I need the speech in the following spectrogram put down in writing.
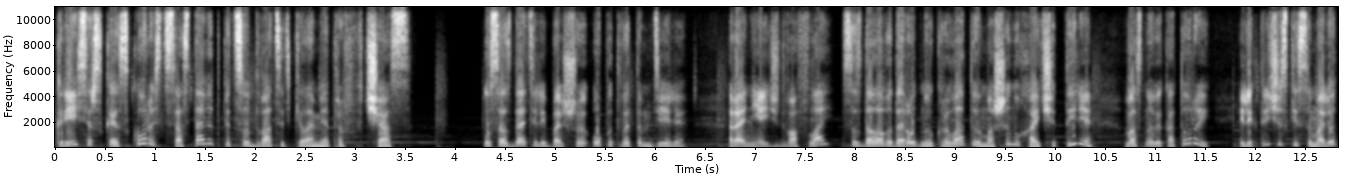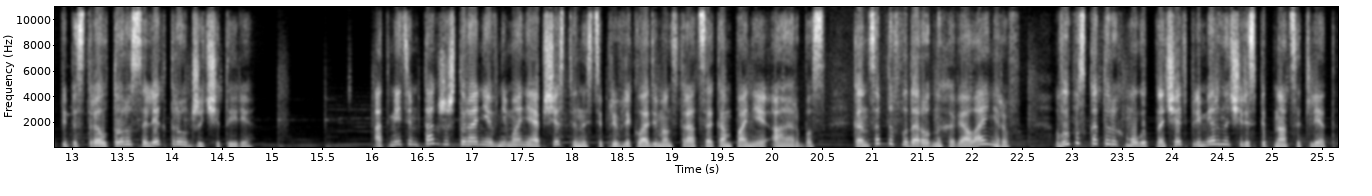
Крейсерская скорость составит 520 километров в час. У создателей большой опыт в этом деле – Ранее H2Fly создала водородную крылатую машину Hi-4, в основе которой электрический самолет Pipistrel Taurus Electro G4. Отметим также, что ранее внимание общественности привлекла демонстрация компании Airbus концептов водородных авиалайнеров, выпуск которых могут начать примерно через 15 лет.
